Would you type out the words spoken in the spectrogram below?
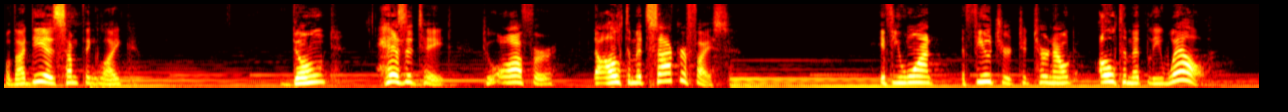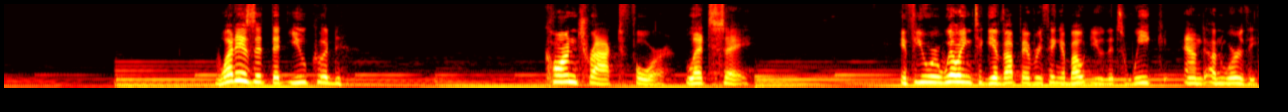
Well, the idea is something like don't hesitate to offer the ultimate sacrifice if you want the future to turn out ultimately well. What is it that you could contract for, let's say, if you were willing to give up everything about you that's weak and unworthy.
